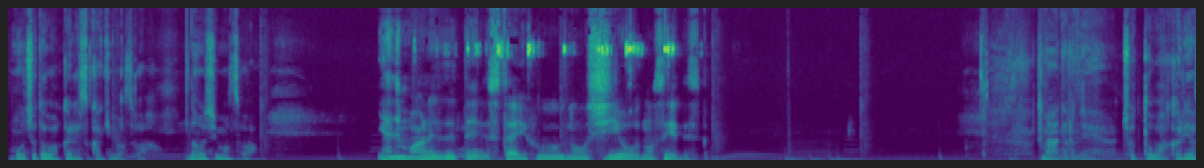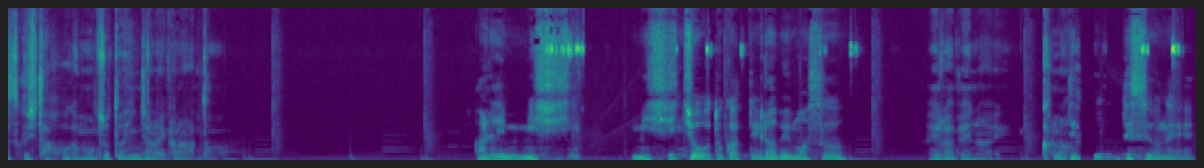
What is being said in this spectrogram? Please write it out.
もうちょっと分かりやすく書きますわ。直しますわ。いやでもあれ絶対スタイフの仕様のせいですよ。まあでもね、ちょっと分かりやすくした方がもうちょっといいんじゃないかなと思う。あれ、未し、未視聴とかって選べます？選べないかなですですよね。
